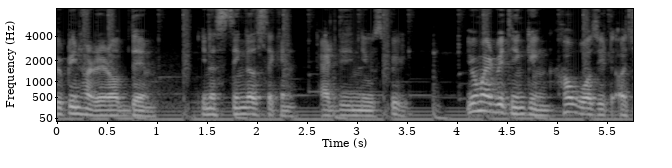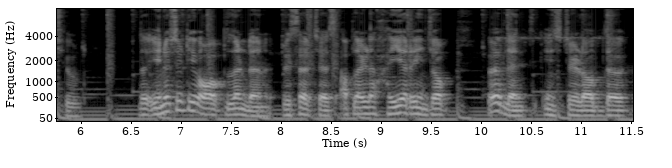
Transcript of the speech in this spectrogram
1500 of them in a single second at the new speed. You might be thinking, how was it achieved? The University of London researchers applied a higher range of wavelength instead of the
